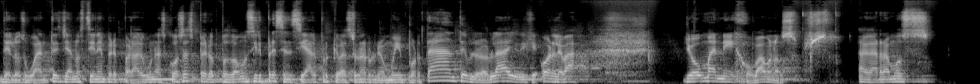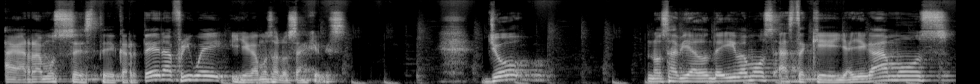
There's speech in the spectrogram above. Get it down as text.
de los guantes, ya nos tienen preparado algunas cosas, pero pues vamos a ir presencial porque va a ser una reunión muy importante, bla, bla, bla. Yo dije, órale, va, yo manejo, vámonos. Agarramos, agarramos este, carretera, freeway y llegamos a Los Ángeles. Yo no sabía dónde íbamos hasta que ya llegamos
